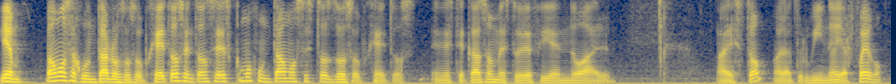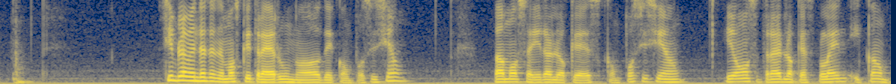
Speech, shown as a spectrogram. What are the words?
Bien, vamos a juntar los dos objetos. Entonces, ¿cómo juntamos estos dos objetos? En este caso me estoy refiriendo al, a esto, a la turbina y al fuego. Simplemente tenemos que traer un nodo de composición. Vamos a ir a lo que es composición y vamos a traer lo que es blend y comp.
